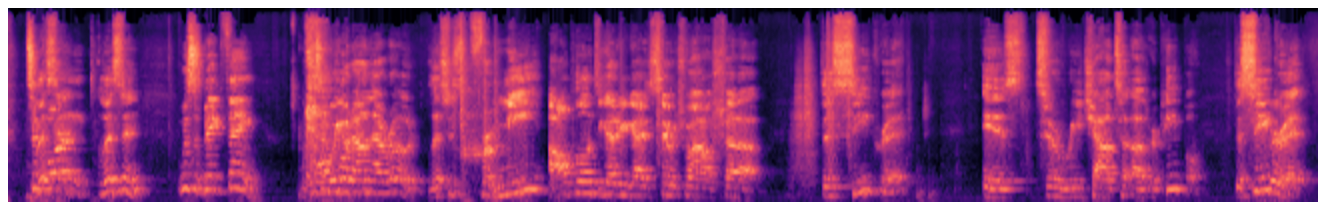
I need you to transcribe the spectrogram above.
It's listen, important. Listen, It was a big thing. before we go down that road, let's just for me, I'll pull it together. You guys say what you want. I'll shut up. The secret is to reach out to other people. The secret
